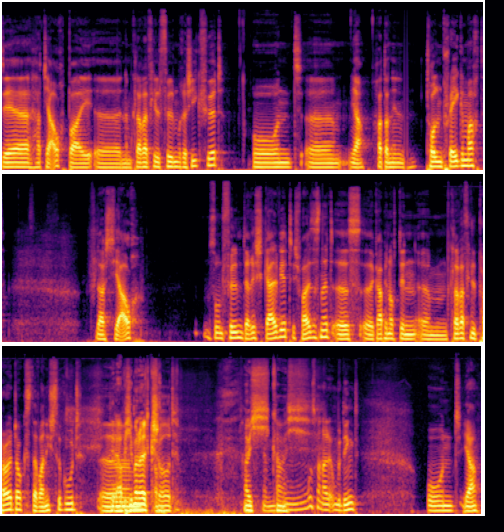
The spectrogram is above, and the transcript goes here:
Der hat ja auch bei äh, einem Cloverfield-Film Regie geführt. Und ähm, ja, hat dann den tollen Prey gemacht. Vielleicht hier auch so ein Film, der richtig geil wird. Ich weiß es nicht. Es äh, gab ja noch den ähm, Cloverfield Paradox, der war nicht so gut. Den habe ich immer noch nicht ähm, geschaut. Also, ich, kann ich. Muss man halt unbedingt. Und ja,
